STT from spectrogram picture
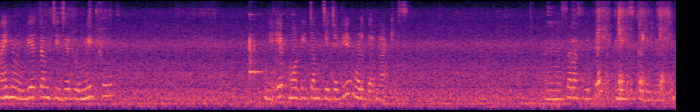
અહીં હું બે ચમચી જેટલું મીઠું અને એક મોટી ચમચી જેટલી હળદર નાખીશ. અને સરસ રીતે મિક્સ કરી લઈશું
